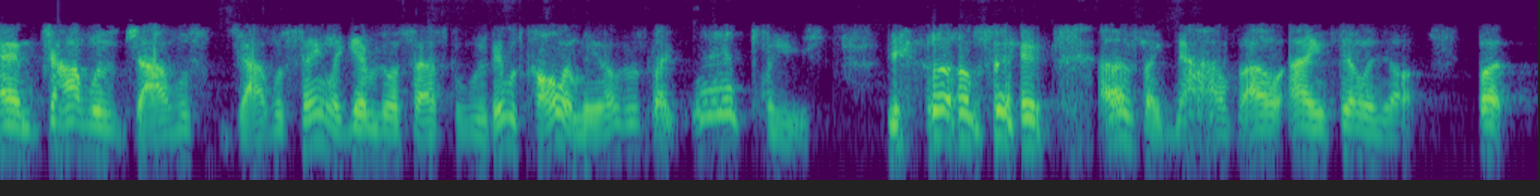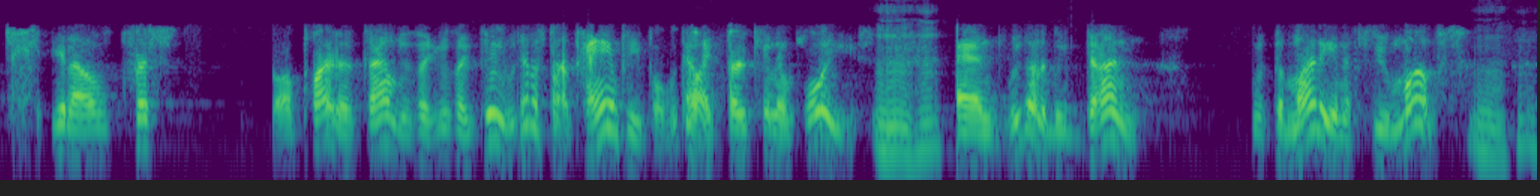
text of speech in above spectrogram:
And Jive was Jive was Jive was saying like yeah we're going to sign school. They was calling me, and I was just like man please. You know what I'm saying? I was like, nah, I, I ain't feeling y'all. But, you know, Chris, or part of the time, was like, he was like, dude, we got to start paying people. We got like 13 employees, mm-hmm. and we're going to be done with the money in a few months. Mm-hmm.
